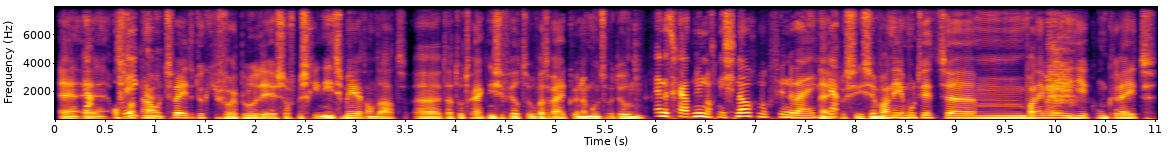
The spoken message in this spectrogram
En, Ja, of dat nou een tweede doekje voor het bloeden is, of misschien iets meer dan dat, eh, dat doet er eigenlijk niet zoveel toe. Wat wij kunnen, moeten we doen. En het gaat nu nog niet snel genoeg, vinden wij. Nee, ja. precies. En wanneer moet dit, ehm, wanneer wil je hier concreet.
